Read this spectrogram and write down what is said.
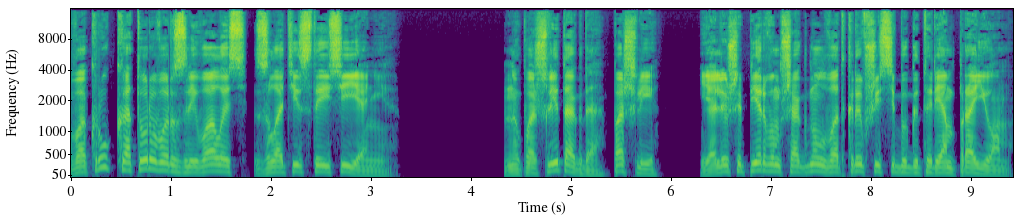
вокруг которого разливалось золотистое сияние. «Ну пошли тогда, пошли», и Алеша первым шагнул в открывшийся богатырям проем.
